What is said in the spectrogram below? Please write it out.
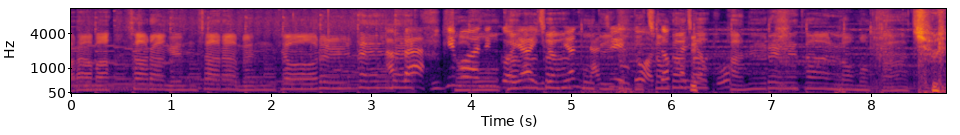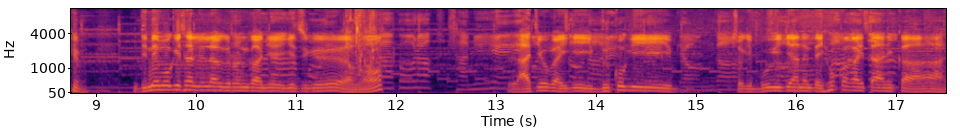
바람 바람아 사랑은 사람은 별을 해내 아빠 이게 뭐 하는 거야? 이러면 나중에 또 어떡하려고. 하늘에 달 넘어가지 지금 니네 먹이 살리려 그러는 거 아니야 이게 지금? 어? 라디오가 이게 이 물고기 저기 모이게 하는데 효과가 있다 하니까.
